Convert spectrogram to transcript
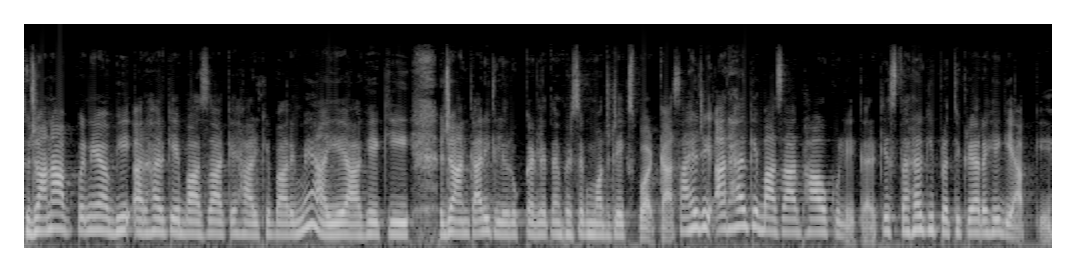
तो जाना आपने अभी अरहर के बाज़ार के हाल के बारे में। आइए आगे की जानकारी के लिए रुक कर लेते हैं फिर से कमोडिटी एक्सपर्ट का। साहिल जी, अरहर के बाज़ार भाव को लेकर किस तरह की प्रतिक्रिया रहेगी आपकी?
